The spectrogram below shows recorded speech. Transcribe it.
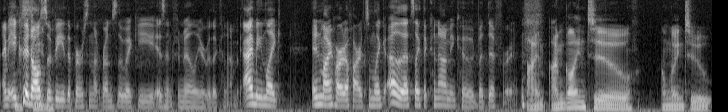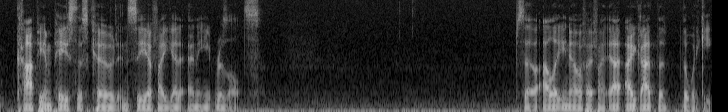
I mean, it could also be the person that runs the wiki isn't familiar with the Konami. I mean, like, in my heart of hearts, I'm like, oh, that's like the Konami code, but different. I'm I'm going to I'm going to copy and paste this code and see if I get any results. So I'll let you know if I find. I, I got the the wiki.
